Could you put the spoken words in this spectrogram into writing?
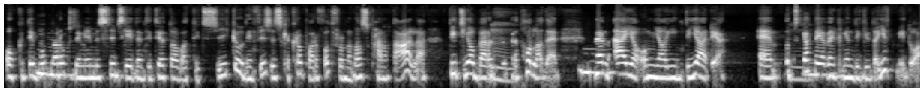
Och det bottnar också i min muslimska identitet av att ditt psyke och din fysiska kropp har fått från Allah subhanahu wa ta'ala. Ditt jobb är att upprätthålla den. Vem är jag om jag inte gör det? Um, uppskattar jag verkligen det Gud har gett mig då?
